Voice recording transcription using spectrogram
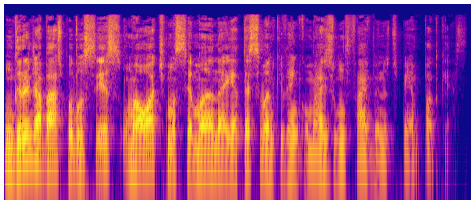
Um grande abraço para vocês, uma ótima semana e até semana que vem com mais um 5 Minutes PM Podcast.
